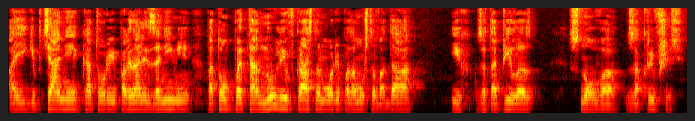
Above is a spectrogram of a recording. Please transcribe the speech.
а египтяне, которые погнались за ними, потом потонули в Красном море, потому что вода их затопила, снова закрывшись.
